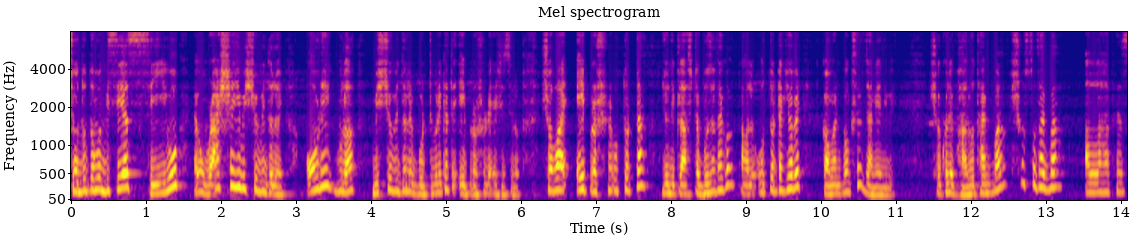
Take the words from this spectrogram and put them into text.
চোদ্দতম বিসিএস সিইউ এবং রাজশাহী বিশ্ববিদ্যালয় অনেকগুলা বিশ্ববিদ্যালয়ের ভর্তি পরীক্ষাতে এই প্রশ্নটা এসেছিল। সবাই এই প্রশ্নের উত্তরটা যদি ক্লাসটা বুঝে থাকো, তাহলে উত্তরটা কি হবে? কমেন্ট বক্সে জানিয়ে দিবে। সকলে ভালো থাকবা, সুস্থ থাকবা। আল্লাহ হাফেজ।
